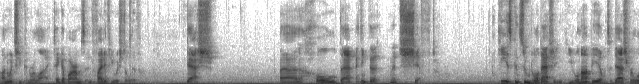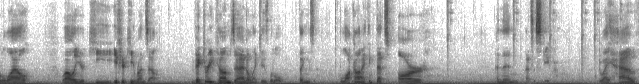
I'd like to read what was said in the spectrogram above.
on which you can rely. Take up arms and fight if you wish to live. Dash. Uh, hold that. I think that shift. Ki is consumed while dashing. You will not be able to dash for a little while while your Ki, if your Ki runs out. Victory comes, I don't like these little things. Lock on, I think that's R, and then that's escape. Do I have...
